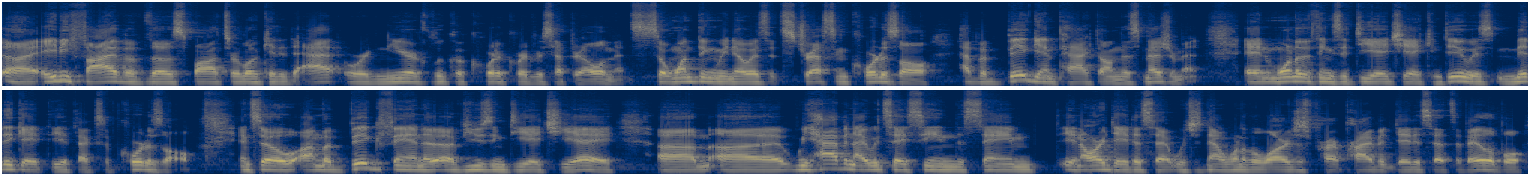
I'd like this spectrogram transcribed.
uh, 85 of those spots are located at or near glucocorticoid receptor elements. So, one thing we know is that stress and cortisol have a big impact on this measurement. And one of the things that DHEA can do is mitigate the effects of cortisol. And so, I'm a big fan of, of using DHEA. Um, uh, we haven't, I would say, seen the same in our data set, which is now one of the largest pri- private data sets available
